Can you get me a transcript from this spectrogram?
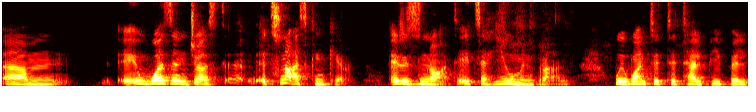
Um, it wasn't just. It's not a skincare. It is not. It's a human brand. We wanted to tell people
